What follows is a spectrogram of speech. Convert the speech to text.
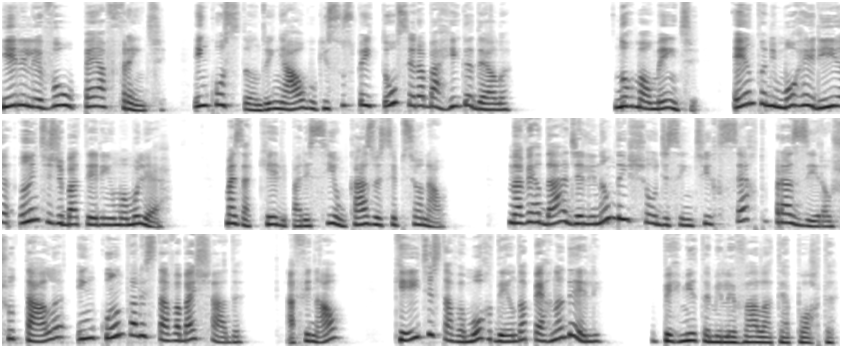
e ele levou o pé à frente, encostando em algo que suspeitou ser a barriga dela. Normalmente, Anthony morreria antes de bater em uma mulher, mas aquele parecia um caso excepcional. Na verdade, ele não deixou de sentir certo prazer ao chutá-la enquanto ela estava abaixada. Afinal, Kate estava mordendo a perna dele. Permita-me levá-la até a porta.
